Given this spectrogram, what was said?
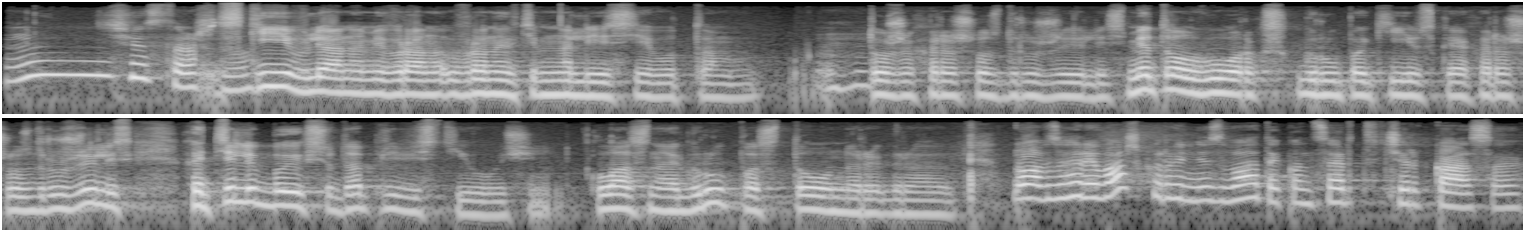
Ну, нічого С страшного. киевлянами в, Ран- в Раны в темнолесье вот там Тоже хорошо сдружились. Metalworks, группа киевская, хорошо сдружились. Хотели бы их сюда привести очень. Классная группа, Стоунер играют. Ну, а взагалі важко організувати концерт в Черкасах,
